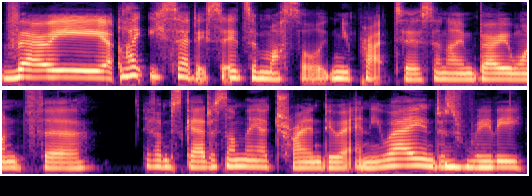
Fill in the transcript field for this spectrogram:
very, like you said, it's it's a muscle, new practice, and I'm very one for. If I'm scared of something, I try and do it anyway, and just mm-hmm. really,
